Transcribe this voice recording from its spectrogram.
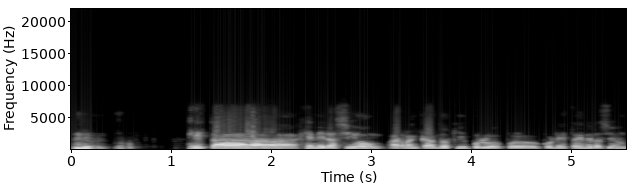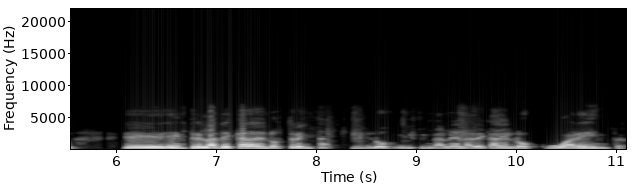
Esta generación, arrancando aquí por lo, por, con esta generación, eh, entre la década de los 30 y, los, y finales de la década de los 40.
